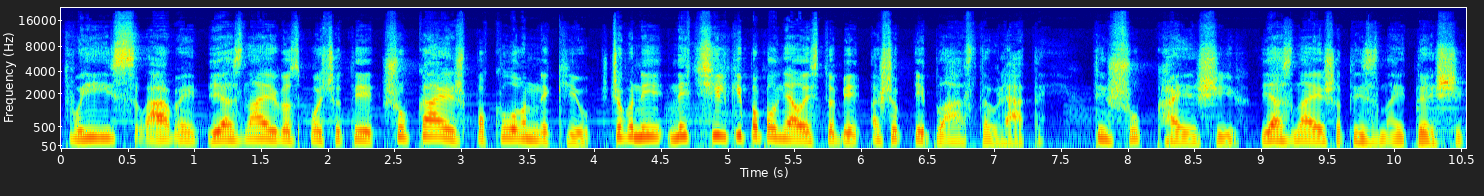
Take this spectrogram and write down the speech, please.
Твоєї слави. Я знаю, Господь, що ти шукаєш поклонників, щоб вони не тільки поклонялись тобі, а щоб і благословляти. Ти шукаєш їх. Я знаю, що ти знайдеш їх.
